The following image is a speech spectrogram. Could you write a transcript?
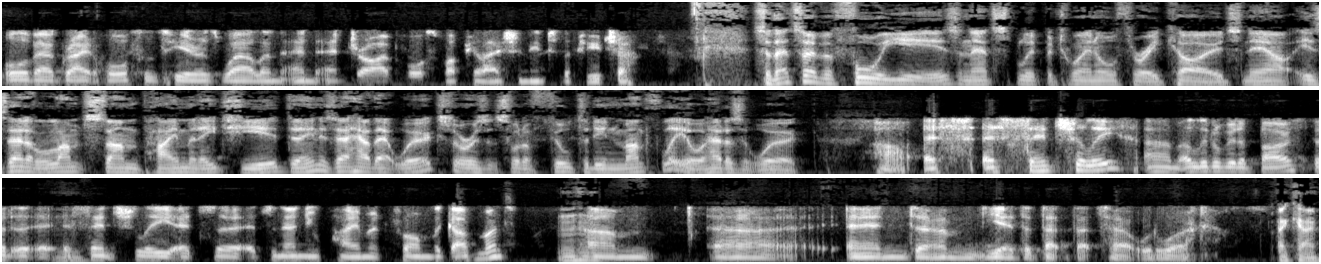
all of our great horses here as well and, and, and drive horse population into the future. So that's over four years, and that's split between all three codes. Now, is that a lump sum payment each year, Dean? Is that how that works, or is it sort of filtered in monthly, or how does it work? Oh, essentially, um, a little bit of both, but mm. essentially, it's a, it's an annual payment from the government. Mm-hmm. Um, and um, yeah, that, that that's how it would work. Okay,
